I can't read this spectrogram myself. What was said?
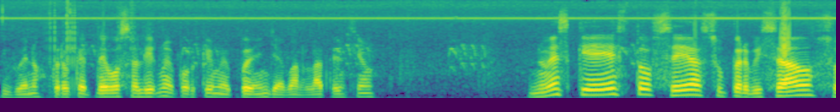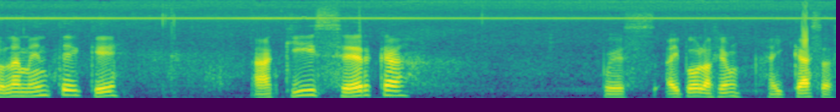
Y bueno, creo que debo salirme porque me pueden llamar la atención. No es que esto sea supervisado, solamente que aquí cerca pues hay población, hay casas.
